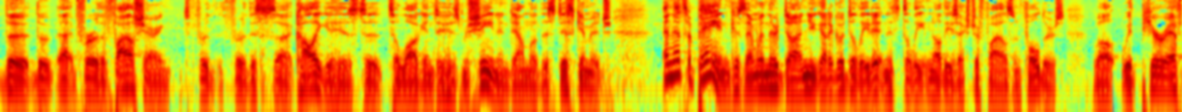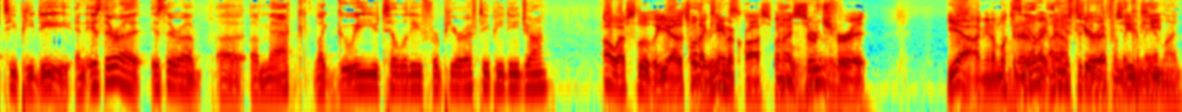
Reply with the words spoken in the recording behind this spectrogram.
the the uh, for the file sharing for for this uh, colleague of his to to log into his machine and download this disk image. And that's a pain because then when they're done, you got to go delete it, and it's deleting all these extra files and folders. Well, with Pure FTPD, and is there a is there a a, a Mac like GUI utility for Pure FTPD, John? oh, absolutely, yeah, that's Oh, what I there came is? across when Oh, I searched really? for it. Yeah, I mean, I'm looking See, at it I'm, right I'm now. used to Pure doing it from the command line.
